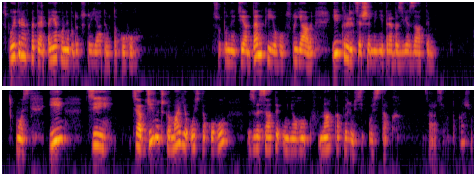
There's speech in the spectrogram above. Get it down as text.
З повітряних петель. А як вони будуть стояти от такого? Щоб вони, ці антенки його стояли. І крильця ще мені треба зв'язати. Ось. І ці, ця бджілочка має ось такого звисати у нього на капелюсі. Ось так. Зараз я вам покажу.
